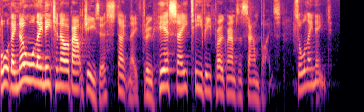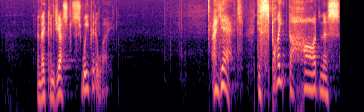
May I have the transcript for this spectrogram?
All, they know all they need to know about Jesus, don't they? Through hearsay, TV programs, and sound bites. It's all they need. And they can just sweep it away. And yet, despite the hardness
